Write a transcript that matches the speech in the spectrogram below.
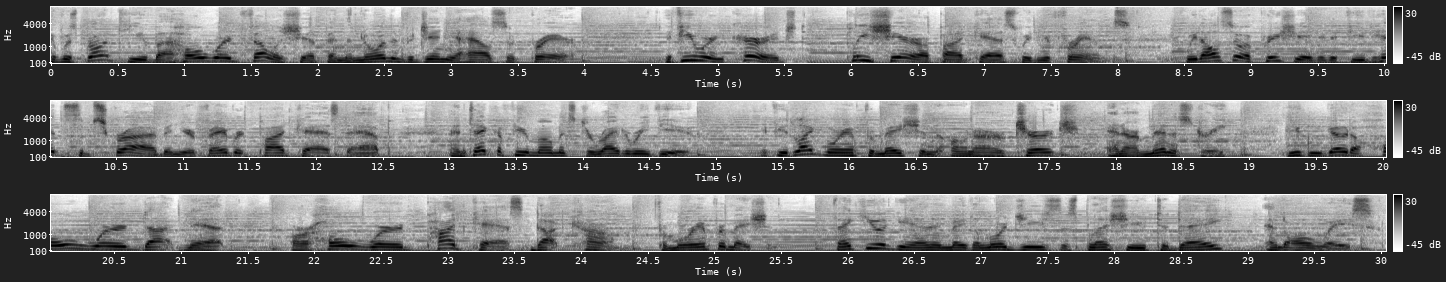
It was brought to you by Whole Word Fellowship and the Northern Virginia House of Prayer. If you were encouraged, please share our podcast with your friends. We'd also appreciate it if you'd hit subscribe in your favorite podcast app and take a few moments to write a review. If you'd like more information on our church and our ministry, you can go to wholeword.net or wholewordpodcast.com for more information. Thank you again, and may the Lord Jesus bless you today and always.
